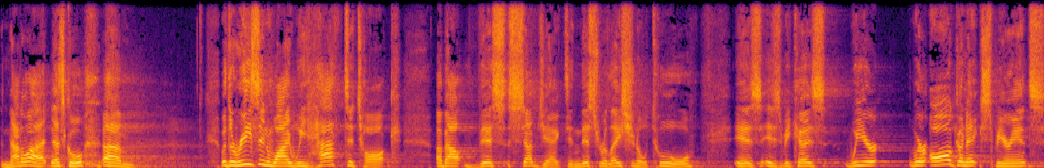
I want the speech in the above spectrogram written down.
not a lot. That's cool. Um, but the reason why we have to talk about this subject and this relational tool is, is because we're, we're all going to experience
